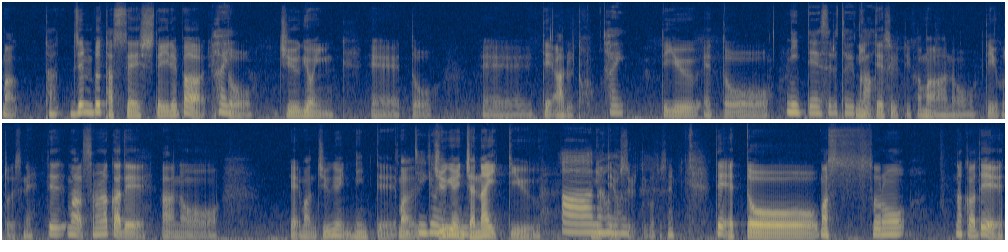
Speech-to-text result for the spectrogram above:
まあ、全部達成していれば、えっと、はい、従業員、えっとえー、であると。はい。っていう、えっと、認定するというか。認定するというか、まあ、あのっていうことですね。で、まあ、その中であの、えまあ、従業員認定、まあ、従業員じゃないっていう認定をするということですね。でえっとまあその中でえっ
